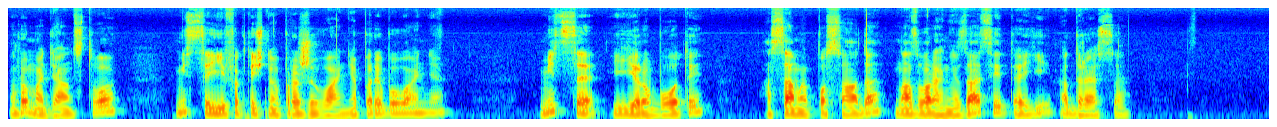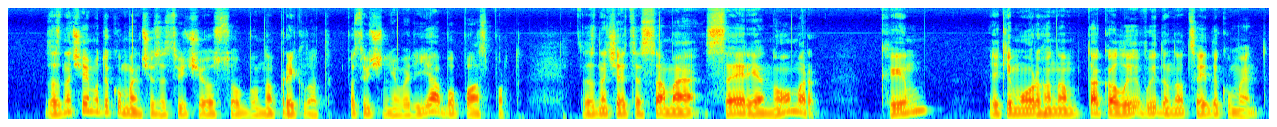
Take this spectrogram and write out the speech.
громадянство, місце її фактичного проживання, перебування, місце її роботи, а саме посада, назва організації та її адреса. Зазначаємо документ, що засвідчує особу, наприклад, посвідчення водія або паспорт. Зазначається саме серія, номер, ким, яким органом та коли видано цей документ.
